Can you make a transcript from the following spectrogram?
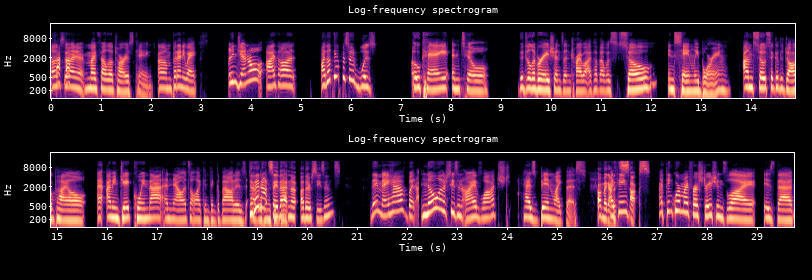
um, so anyway, my fellow Taurus king. Um, but anyway, in general, I thought I thought the episode was okay until the deliberations and tribal. I thought that was so insanely boring. I'm so sick of the dog pile. I, I mean, Jake coined that, and now it's all I can think about is. did they not say that in other seasons They may have, but no other season I've watched has been like this. oh my god I it think- sucks I think where my frustrations lie is that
